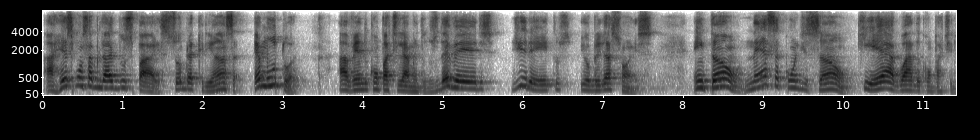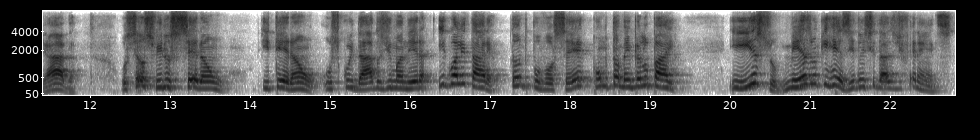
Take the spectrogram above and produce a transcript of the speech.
a responsabilidade dos pais sobre a criança é mútua, havendo compartilhamento dos deveres, direitos e obrigações. Então, nessa condição que é a guarda compartilhada, os seus filhos serão e terão os cuidados de maneira igualitária, tanto por você como também pelo pai. E isso mesmo que residam em cidades diferentes.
